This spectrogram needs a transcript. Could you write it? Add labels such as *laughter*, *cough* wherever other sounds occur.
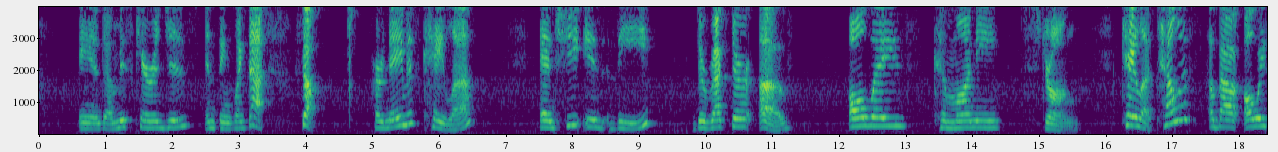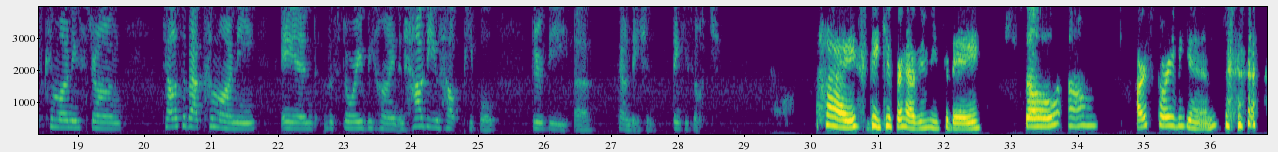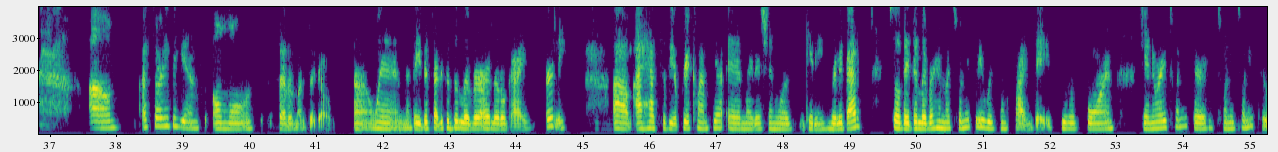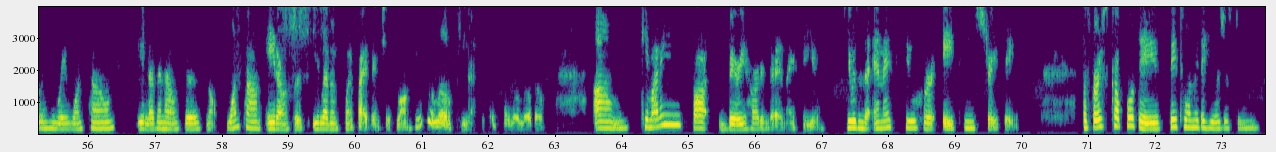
and uh, miscarriages and things like that. So, her name is Kayla, and she is the director of Always Kimani Strong. Kayla, tell us about Always Kimani Strong. Tell us about Kimani and the story behind, and how do you help people through the uh, foundation? Thank you so much. Hi, thank you for having me today. So, um, our story begins. *laughs* um, our story begins almost seven months ago, uh, when they decided to deliver our little guy early. Um, I had severe preeclampsia and my vision was getting really bad. So they delivered him at 23 weeks and five days. He was born January 23rd, 2022, and he weighed one pound, 11 ounces, no, one pound, eight ounces, 11.5 inches long. He was a little peanut, like a little, little. Um, Kimani fought very hard in the NICU. He was in the NICU for 18 straight days. The first couple of days, they told me that he was just doing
